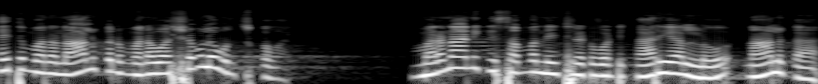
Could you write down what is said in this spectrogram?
అయితే మన నాలుకను మన వశంలో ఉంచుకోవాలి. మరణానికి సంబంధించినటువంటి కార్యాల్లో నాలుక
